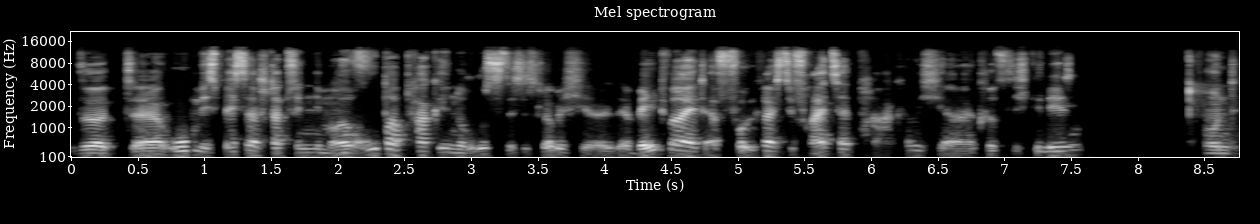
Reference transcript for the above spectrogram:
wird äh, Oben ist besser stattfinden im Europapark in Russ. Das ist, glaube ich, äh, der weltweit erfolgreichste Freizeitpark, habe ich ja kürzlich gelesen. Und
